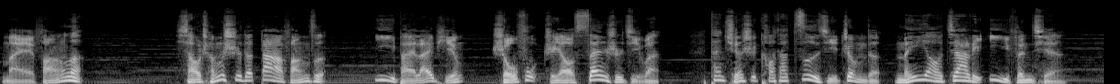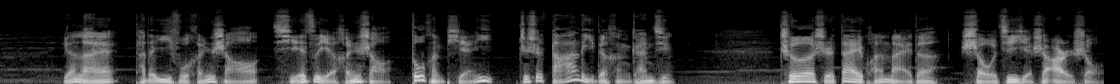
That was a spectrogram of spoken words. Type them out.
买房了，小城市的大房子，一百来平，首付只要三十几万，但全是靠他自己挣的，没要家里一分钱。原来他的衣服很少，鞋子也很少，都很便宜，只是打理的很干净。车是贷款买的，手机也是二手。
